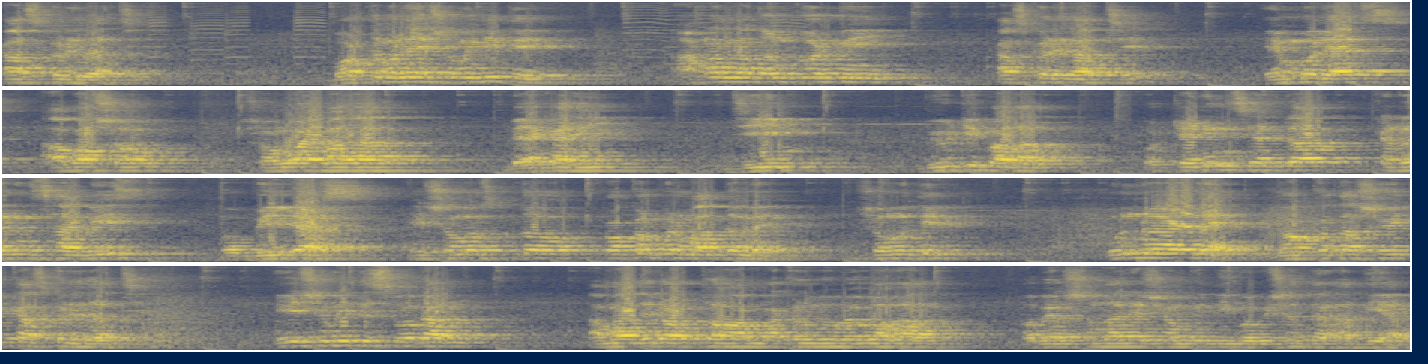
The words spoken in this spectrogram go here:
কাজ করে যাচ্ছে। বর্তমানে সমিতিতে আটান্ন জন কর্মী কাজ করে যাচ্ছে। অ্যাম্বুলেন্স, আবাসন, সময় বাজার, বেকারি, জিম, বিউটি পার্লার ও ট্রেনিং সেন্টার, ক্যাটারিং সার্ভিস ও বিল্ডার্স এই সমস্ত প্রকল্পের মাধ্যমে সমিতির উন্নয়নে দক্ষতার সহিত কাজ করে যাচ্ছে। এই সমিতির স্লোগান, আমাদের অর্থ, আমাকে ব্যবহার হবে সোনালী সমৃদ্ধি ভবিষ্যতের হাতিয়ার।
